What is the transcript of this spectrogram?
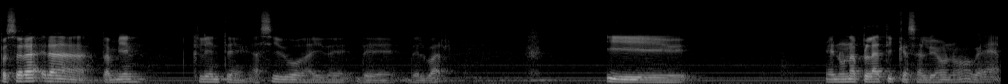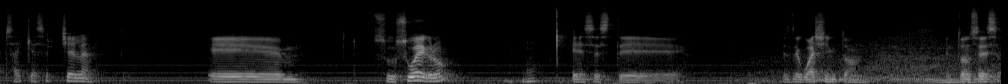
pues era, era también cliente asiduo ahí de, de- del bar. Y en una plática salió, ¿no? "Eh, pues hay que hacer chela. Eh, su suegro es este es de Washington. Entonces,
